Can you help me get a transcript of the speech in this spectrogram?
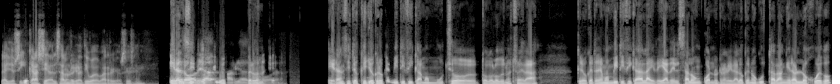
La idiosincrasia del salón recreativo de barrio, sí, sí. Eran sitios, había, que había perdón, todo, ¿eh? eran sitios que yo creo que mitificamos mucho todo lo de nuestra edad. Creo que tenemos mitificada la idea del salón cuando en realidad lo que nos gustaban eran los juegos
